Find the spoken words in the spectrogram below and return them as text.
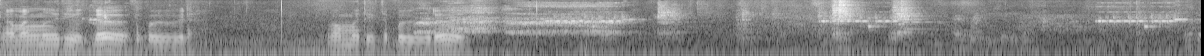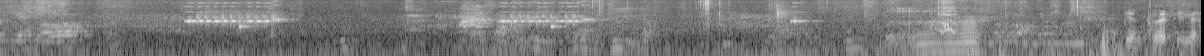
เอามังมือถือเด้อสะบือนะมังมือถือสะบือเด้อ อืม เปลี่ยนเพิดอีกเลย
